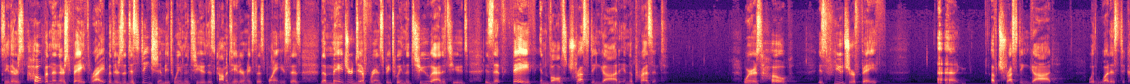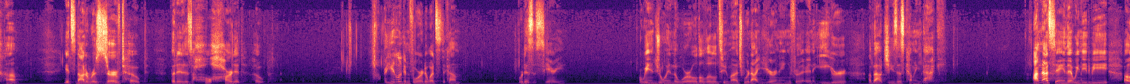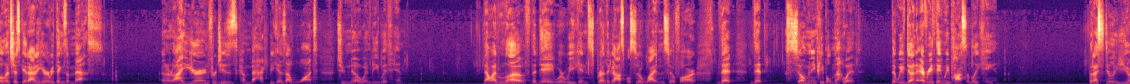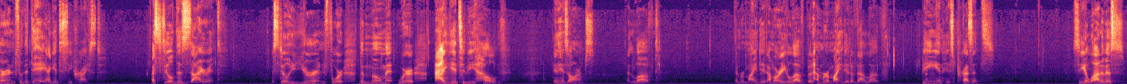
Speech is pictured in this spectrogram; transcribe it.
See, there's hope and then there's faith, right? But there's a distinction between the two. This commentator makes this point. He says, the major difference between the two attitudes is that faith involves trusting God in the present, whereas hope is future faith of trusting God with what is to come. It's not a reserved hope, but it is a wholehearted hope. Are you looking forward to what's to come? Or does it scare you? Are we enjoying the world a little too much? We're not yearning for and eager about Jesus coming back. I'm not saying that we need to be, oh, let's just get out of here. Everything's a mess. No, no, no. I yearn for Jesus to come back because I want to know and be with him. Now, I love the day where we can spread the gospel so wide and so far that, that so many people know it, that we've done everything we possibly can. But I still yearn for the day I get to see Christ. I still desire it. I still yearn for the moment where I get to be held in his arms and loved reminded. I'm already loved, but I'm reminded of that love, being in his presence. See, a lot of us,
